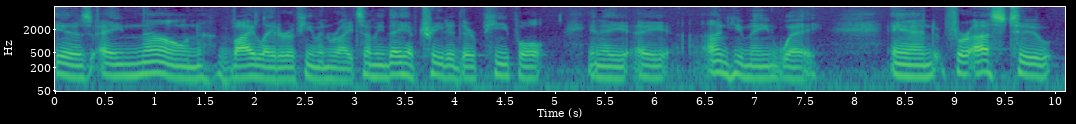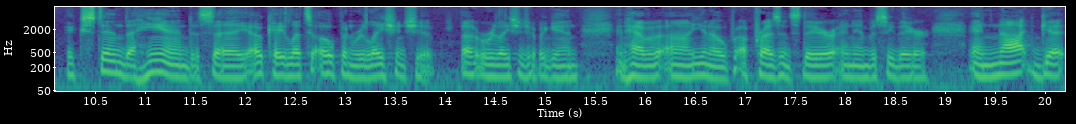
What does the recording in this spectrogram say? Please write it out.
is a known violator of human rights. I mean, they have treated their people in a, a unhumane way. And for us to extend the hand to say, okay, let's open relationship, uh, relationship again, and have uh, you know a presence there, an embassy there, and not get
